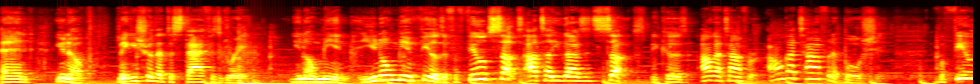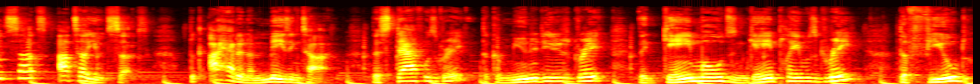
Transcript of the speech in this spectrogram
and you know, making sure that the staff is great. You know me and you know me in fields. If a field sucks, I'll tell you guys it sucks because I don't got time for I don't got time for that bullshit. If a field sucks, I'll tell you it sucks. But I had an amazing time. The staff was great, the community was great, the game modes and gameplay was great. The field,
